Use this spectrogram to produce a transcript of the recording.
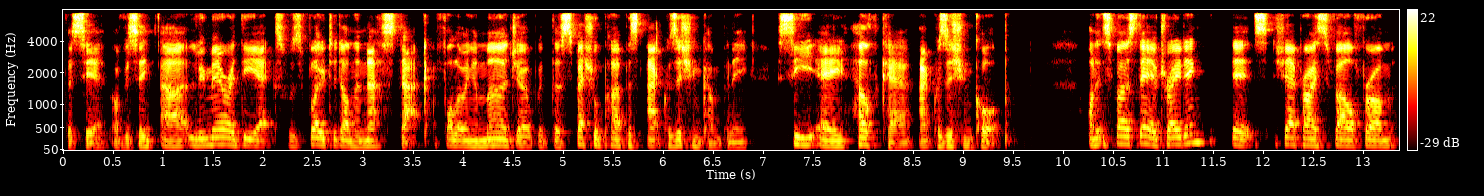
this year, obviously, uh, LumiraDx was floated on the NASDAQ following a merger with the special purpose acquisition company CA Healthcare Acquisition Corp. On its first day of trading, its share price fell from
